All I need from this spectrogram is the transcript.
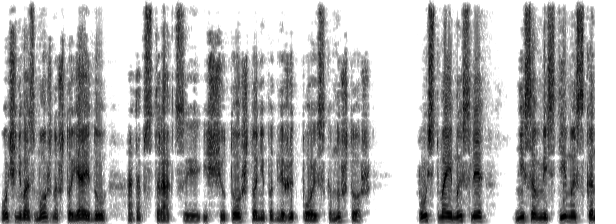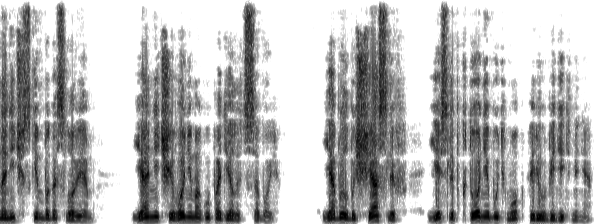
Очень возможно, что я иду от абстракции, ищу то, что не подлежит поискам. Ну что ж, Пусть мои мысли несовместимы с каноническим богословием. Я ничего не могу поделать с собой. Я был бы счастлив, если б кто-нибудь мог переубедить меня.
